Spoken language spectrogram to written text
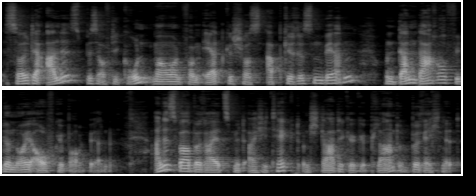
Es sollte alles bis auf die Grundmauern vom Erdgeschoss abgerissen werden und dann darauf wieder neu aufgebaut werden. Alles war bereits mit Architekt und Statiker geplant und berechnet.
